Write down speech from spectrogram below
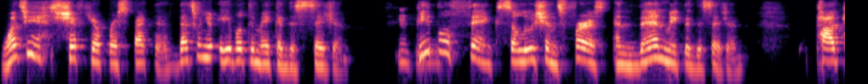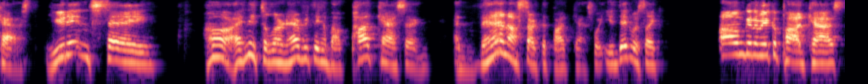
Once you shift your perspective, that's when you're able to make a decision. Mm-hmm. People think solutions first and then make the decision. Podcast. You didn't say, oh, I need to learn everything about podcasting and then I'll start the podcast. What you did was like, I'm going to make a podcast.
